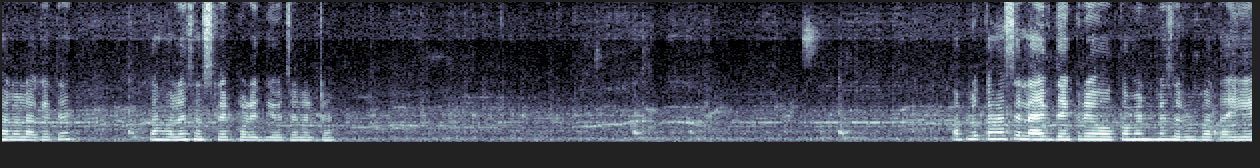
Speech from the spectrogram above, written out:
ভালো লাগে তাহলে সাবস্ক্রাইব করে দিও চ্যানেলটা आप लोग कहाँ से लाइव देख रहे हो कमेंट में ज़रूर बताइए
